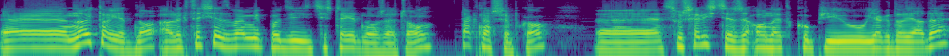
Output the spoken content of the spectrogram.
E, no i to jedno, ale chcę się z wami podzielić jeszcze jedną rzeczą, tak na szybko. E, słyszeliście, że Onet kupił Jak dojadę?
